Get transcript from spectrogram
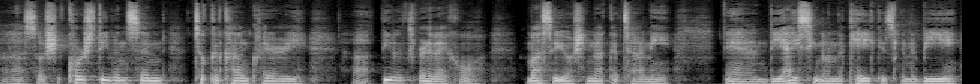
Uh, so Shakur Stevenson, Toka Clary, uh, Felix Verdejo, Masayoshi Nakatani, and the icing on the cake is going to be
